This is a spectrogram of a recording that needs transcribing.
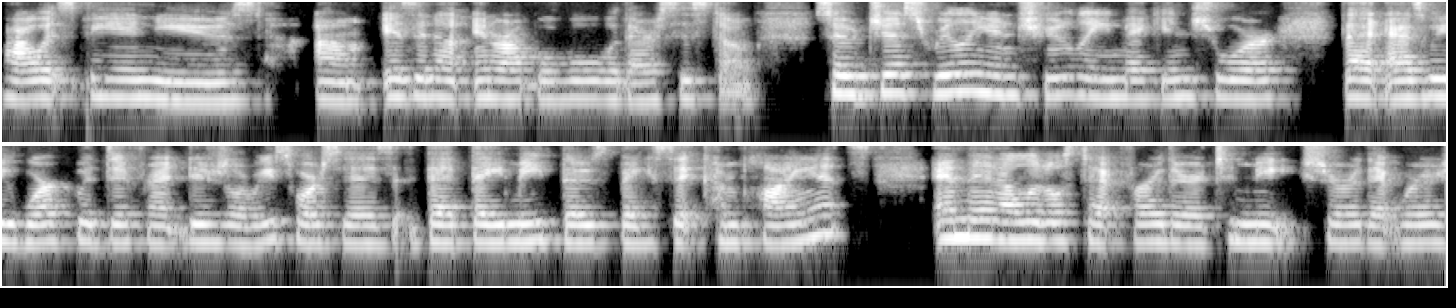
how it's being used, um, is it interoperable with our system? So just really and truly making sure that as we work with different digital resources, that they meet those basic compliance, and then a little step further to make sure that we're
